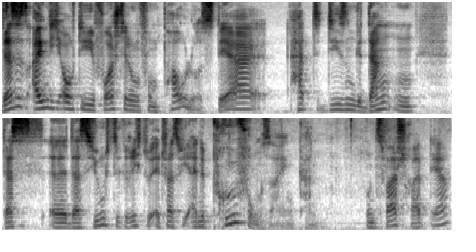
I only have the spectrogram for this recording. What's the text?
Das ist eigentlich auch die Vorstellung von Paulus. Der hat diesen Gedanken, dass äh, das jüngste Gericht so etwas wie eine Prüfung sein kann. Und zwar schreibt er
